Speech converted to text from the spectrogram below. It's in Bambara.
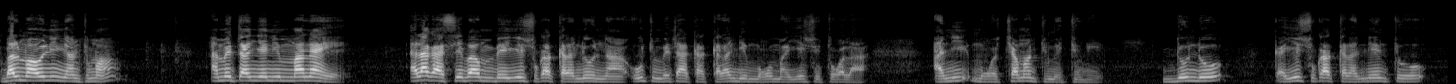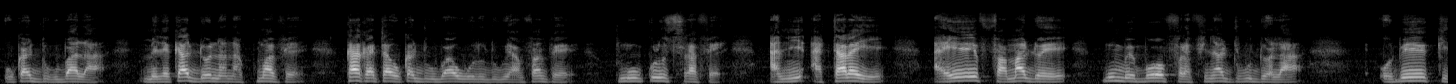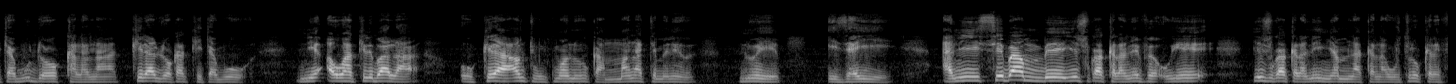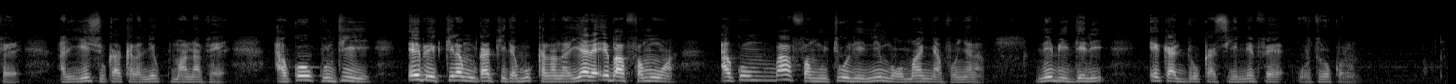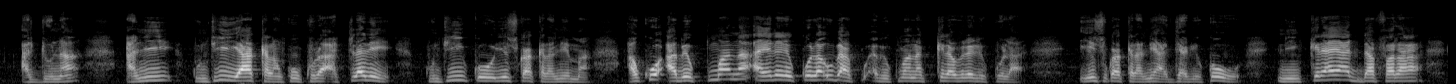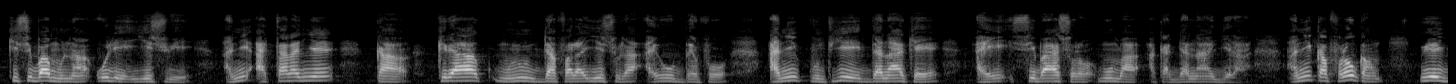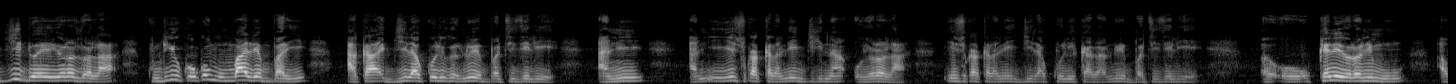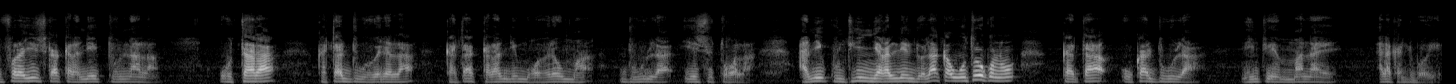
balimaw ni ɲantuma an bɛ taa ɲɛ ni mana ye ala ka seba min bɛ yesu ka kalandenw na u tun bɛ taa ka kalan di mɔgɔ ma yesu tɔgɔ la ani mɔgɔ caman tun bɛ tubi don do ka yesu ka kalanden to u ka duguba la mɛlɛka dɔ nana kuma fɛ k'a ka taa u ka duguba woroduguyanfan fɛ kungokolo sira fɛ ani a taara yen a ye faama dɔ ye mun bɛ bɔ farafinna dugu dɔ la o bɛ kitabu dɔ kalanna kira dɔ ka kitabu ni aw hakili b'a la o kira an tun kumanu ka mana tɛmɛnen n'o ye izayi ye ani seba min bɛ yesu ka kalanden fɛ o ye yesu ka kalanden ɲamina ka na wotoro kɛrɛfɛ ani yesu ka kalanden kumana fɛ a ko kuntigi e bɛ kira mun ka kitabu kalan na yala e b'a faamu wa a ko n b'a faamu cogo di ni mɔgɔ ma ɲafɔ ɲɛna ne b'i deli e ka don ka sigi ne fɛ wotoro kɔnɔ a donna ani kuntigi y'a kalanko kura a tilalen kuntigi ko yesu ka kalannen ma a ko a bɛ kuma na a yɛrɛ de ko la ubiyɛn a bɛ kuma na kira wɛrɛ de ko la yesu ka kalannen a jaabi ko nin kiraya dafara kisiba mun na o de ye yesu ye ani a taara ɲɛ ka kira minnu dafara yesu la a y'o bɛɛ fɔ ani kuntigi ye danaya kɛ a ye sebaa sɔrɔ mun b'a a ka danaya jira ani ka fara o kan u ye ji dɔ ye yɔrɔ dɔ la kuntigi ko ko mun b'ale bari a ka jilakoli kɛ n'o ye batizeli ye ani ani yesu ka kalanden jiginna o yɔrɔ la yesu ka kalanden jilakoli k'a la n'o ye batizeli ye o kɛlen yɔrɔnin mun a fɔra yesu ka kalanden tununa la u taara ka taa dugu wɛrɛ la ka taa kalan di mɔgɔ wɛrɛw ma dugu la yesu tɔgɔ la ani kuntigi ɲagalilen dɔ la ka wotoro kɔnɔ ka taa u ka dugu la nin tun ye mana ye ala ka dubaw ye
